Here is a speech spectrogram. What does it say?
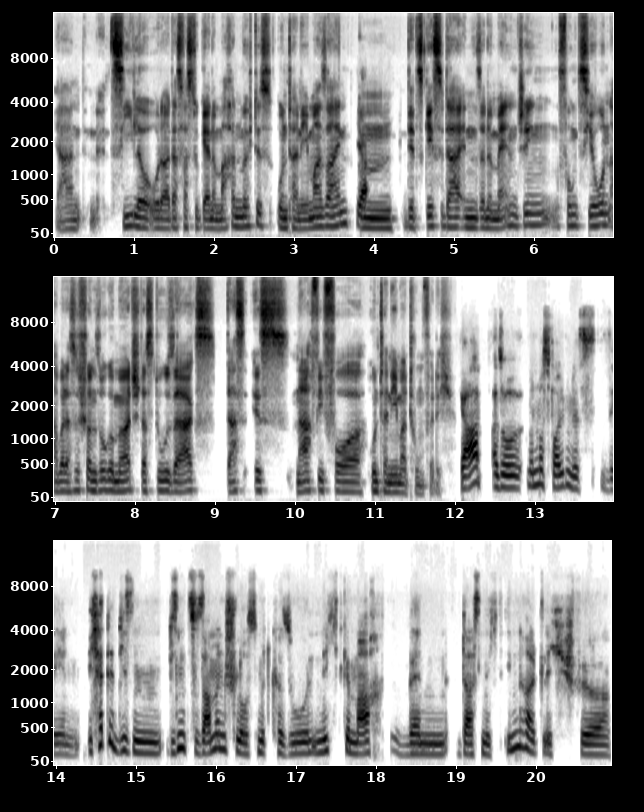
ja, Ziele oder das, was du gerne machen möchtest, Unternehmer sein. Ja. Ähm, jetzt gehst du da in so eine Managing-Funktion, aber das ist schon so gemerged, dass du sagst, das ist nach wie vor Unternehmertum für dich. Ja, also man muss Folgendes sehen. Ich hätte diesen, diesen Zusammenschluss mit Kazoo nicht gemacht, wenn das nicht inhaltlich für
